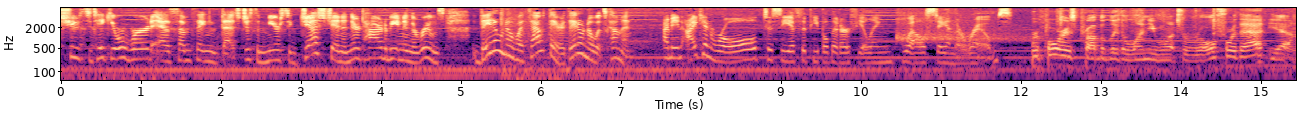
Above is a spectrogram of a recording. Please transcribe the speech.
choose to take your word as something that's just a mere suggestion and they're tired of being in their rooms, they don't know what's out there. They don't know what's coming. I mean, I can roll to see if the people that are feeling well stay in their rooms. Rapport is probably the one you want to roll for that. Yeah.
